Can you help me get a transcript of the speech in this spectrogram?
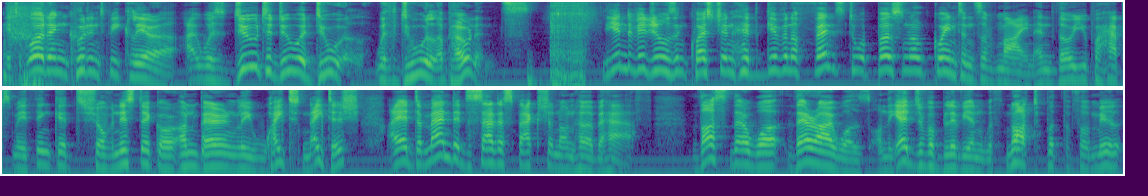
Its wording couldn't be clearer. I was due to do a duel with dual opponents. The individuals in question had given offense to a personal acquaintance of mine, and though you perhaps may think it chauvinistic or unbearingly white knightish, I had demanded satisfaction on her behalf. Thus there wa- there I was, on the edge of oblivion, with naught but the famil-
